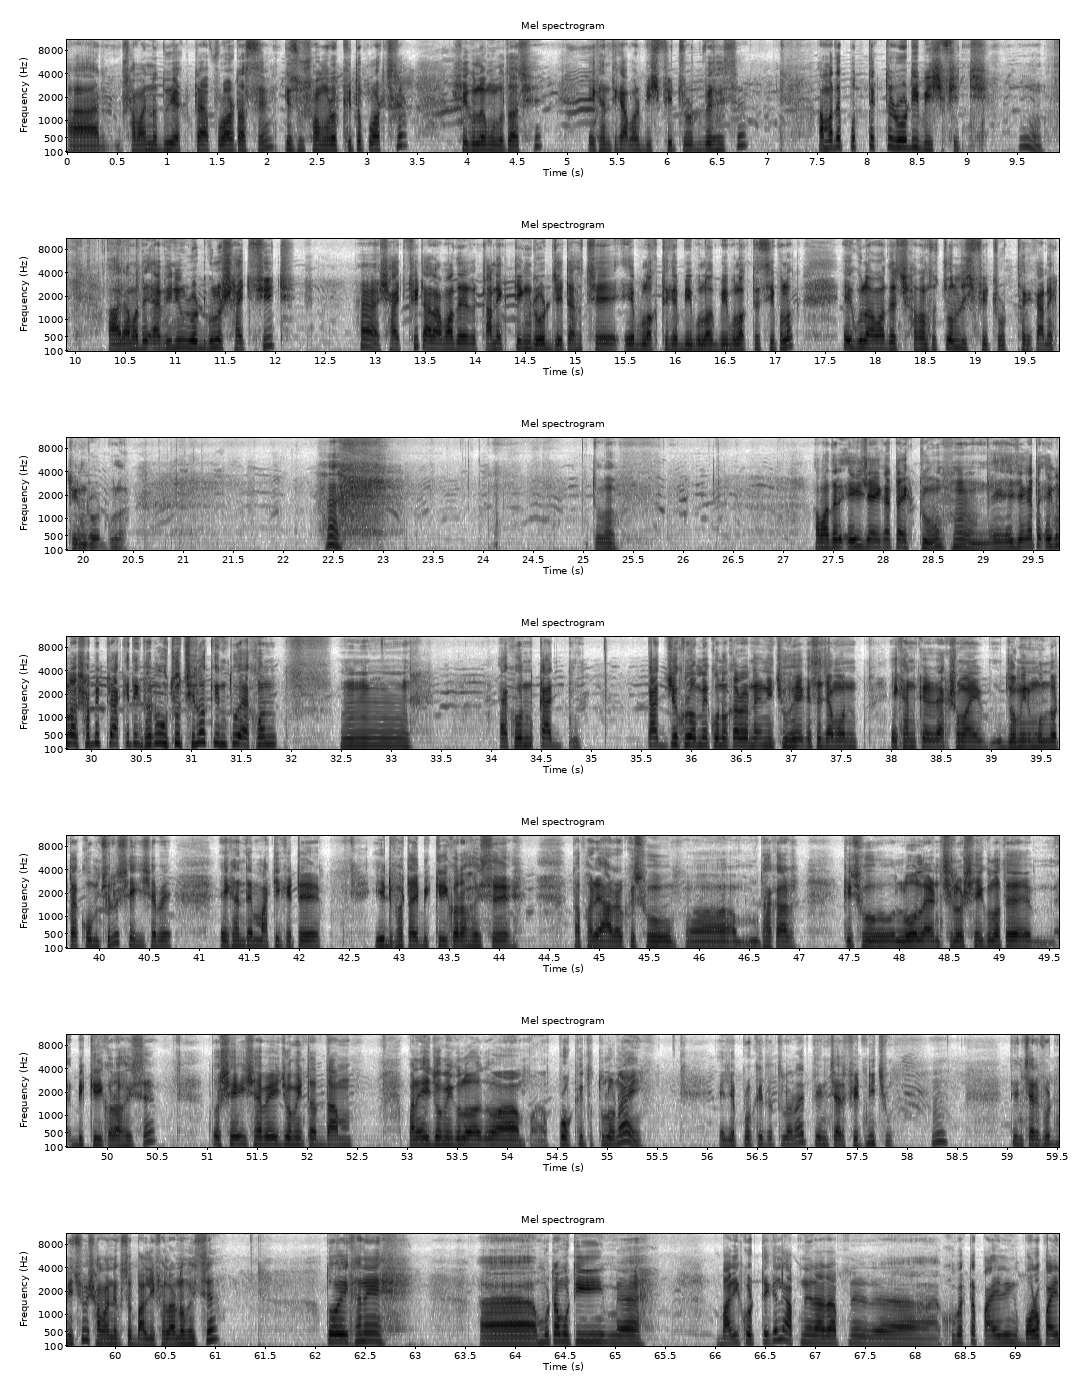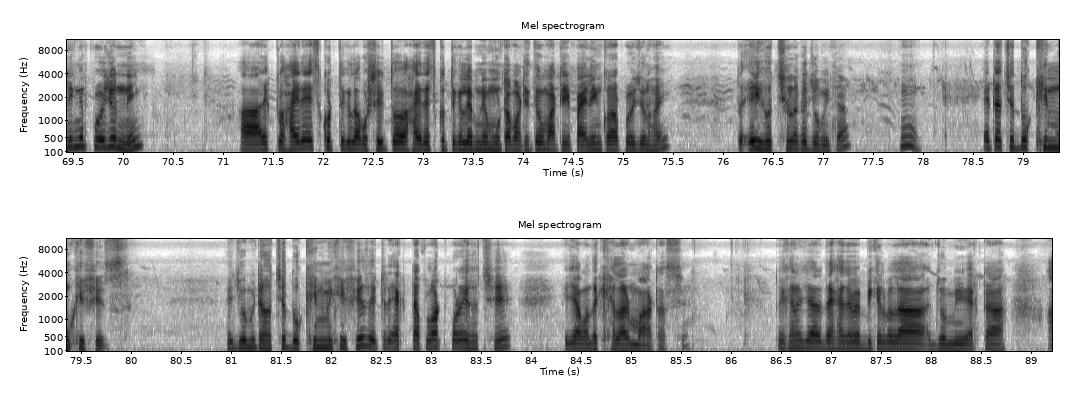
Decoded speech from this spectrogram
আর সামান্য দুই একটা প্লট আছে, কিছু সংরক্ষিত প্লট ছিল সেগুলো মূলত আছে। এখান থেকে আবার বিশ ফিট রোড বের হয়েছে। আমাদের প্রত্যেকটা রোডই বিশ ফিট হুম। আর আমাদের অ্যাভিনিউ রোডগুলো ষাট ফিট হ্যাঁ ষাট ফিট আর আমাদের কানেক্টিং রোড যেটা হচ্ছে এ ব্লক থেকে বি ব্লক বি ব্লক থেকে সি ব্লক এগুলো আমাদের সাধারণত চল্লিশ ফিট রোড থাকে কানেক্টিং রোডগুলো হ্যাঁ। তো আমাদের এই জায়গাটা একটু, হুম, এই- জায়গাটা, এগুলো সবই প্রাকৃতিকভাবে উঁচু ছিল, কিন্তু এখন এখন কাজ কার্যক্রমে কোনো কারণে নিচু হয়ে গেছে, যেমন এখানকার এক সময় জমির মূল্যটা কম ছিল, সেই হিসাবে এখান থেকে মাটি কেটে ইট ভাটায় বিক্রি করা হয়েছে। তারপরে আরও কিছু ঢাকার কিছু লো ল্যান্ড ছিল, সেইগুলোতে বিক্রি করা হয়েছে। তো সেই হিসাবে এই জমিটার দাম মানে এই জমিগুলো প্রকৃত তুলনায়, এই যে প্রকৃত তুলনায় তিন চার ফিট নিচু, হুম? তিন চার ফুট নিচু, সামান্য কিছু বালি ফেলানো হয়েছে। তো এখানে মোটামুটি বাড়ি করতে গেলে আপনার আর আপনার খুব একটা পাইলিং, বড় পাইলিংয়ের প্রয়োজন নেই। আর একটু হাই রাইজ করতে গেলে অবশ্যই তো হাই রাইজ করতে গেলে এমনি মোটা মাটিতেও মাটির পাইলিং করার প্রয়োজন হয়। তো এই হচ্ছে লাগে জমিটা, হুম? এটা হচ্ছে দক্ষিণমুখী ফেজ এই জমিটা হচ্ছে দক্ষিণমুখী ফেজ এটার একটা প্লট পরে হচ্ছে এই যে আমাদের খেলার মাঠ আছে। তো এখানে যা দেখা যাবে বিকেলবেলা জমি একটা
